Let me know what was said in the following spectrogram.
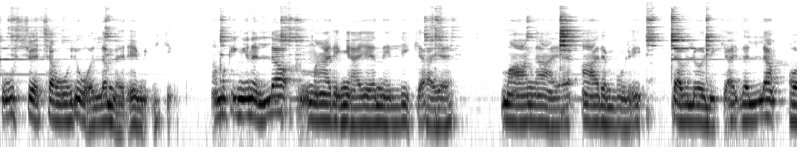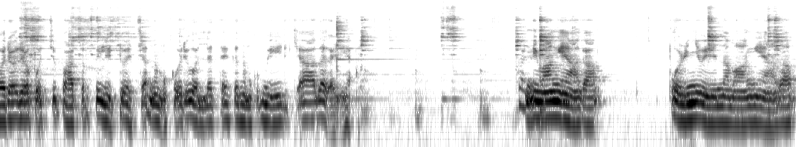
സൂക്ഷിച്ച് വെച്ചാൽ ഒരു കൊല്ലം വരെയും ഇരിക്കും. നമുക്കിങ്ങനെ എല്ലാ നാരങ്ങായ നെല്ലിക്കായ മാങ്ങായ ആരമ്പുളി ലവലോലിക്ക ഇതെല്ലാം ഓരോരോ കൊച്ചു പാത്രത്തിലിട്ട് വെച്ചാൽ നമുക്ക് ഒരു കൊല്ലത്തേക്ക് നമുക്ക് മേടിക്കാതെ കഴിയാം. കണ്ണിമാങ്ങയാകാം പൊഴിഞ്ഞു വീഴുന്ന മാങ്ങയാകാം.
